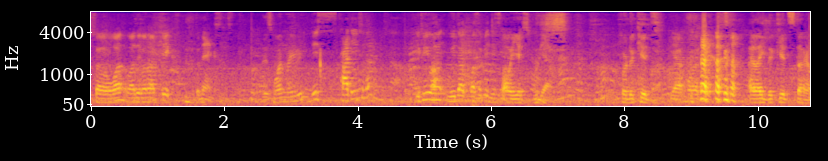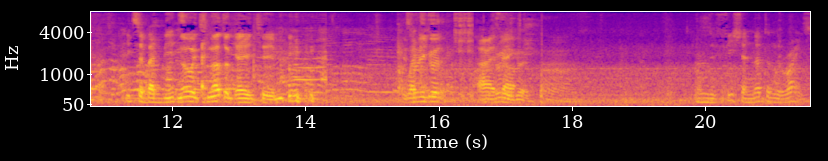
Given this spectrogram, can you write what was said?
so what what do you wanna pick the next? This one maybe? This party tuna? If you want without wasabi, this one. Oh yes, please. For the kids. Yeah, for the kids. I like the kids style. It's a bad beat. No, it's not okay, Tim. It's What? really good. Alright, It's really so good. On the fish and not on the rice.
